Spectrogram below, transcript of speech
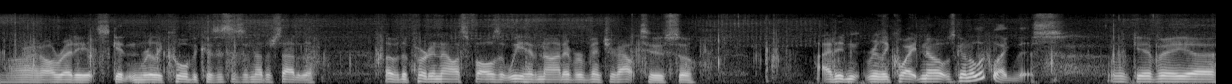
Alright, already it's getting really cool because this is another side of the of the Pedernales Falls that we have not ever ventured out to, so I didn't really quite know it was gonna look like this. I'm gonna give a uh,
